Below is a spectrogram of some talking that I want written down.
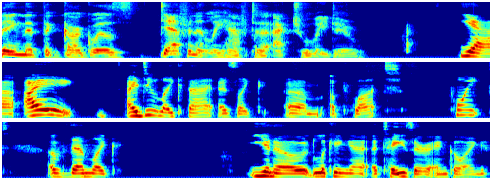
thing that the gargoyles definitely have to actually do. Yeah, I I do like that as like um a plot point of them like you know looking at a taser and going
